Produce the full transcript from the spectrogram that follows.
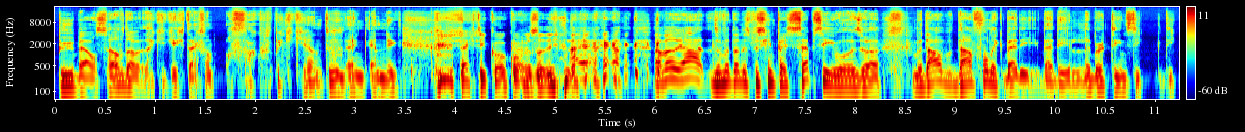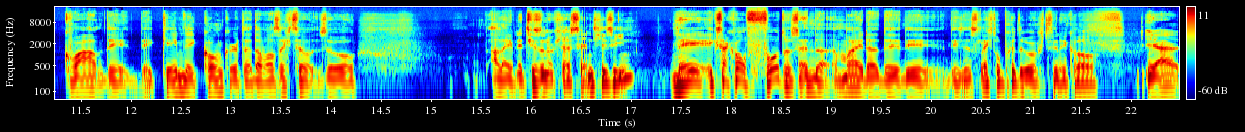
puur bij onszelf dat, dat ik echt dacht van, oh fuck, wat ben ik hier aan het doen? En, en ik, Dacht ik ook hoor. Ah, ja. Ah, wel ja, maar dat is misschien perceptie gewoon zo. Maar dat, dat vond ik bij die, bij die Libertines, die, die kwamen, they, they came, they conquered. Hè. Dat was echt zo... zo Allee, Heb je ze nog recent gezien? Nee, ik zag wel foto's en de, amai, dat, die, die, die zijn slecht opgedroogd, vind ik wel. Ja,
